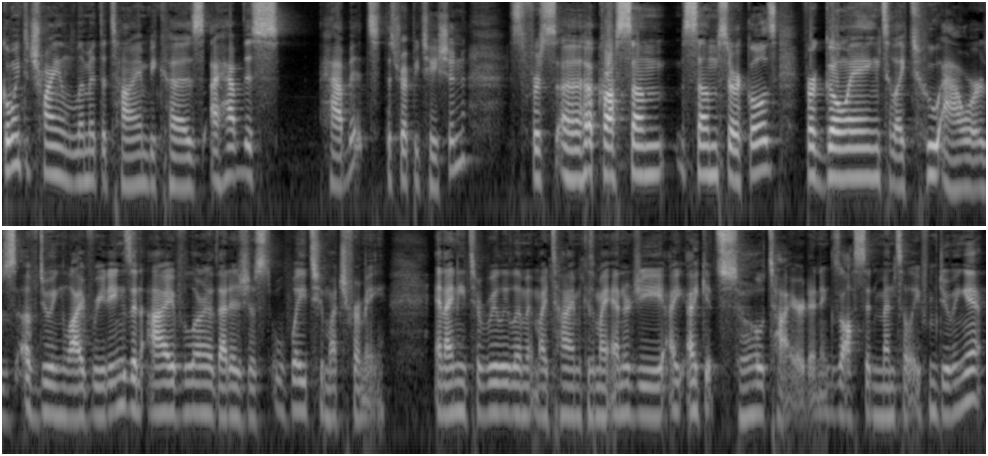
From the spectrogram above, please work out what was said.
going to try and limit the time because I have this habit, this reputation for uh, across some some circles for going to like 2 hours of doing live readings and I've learned that is just way too much for me. And I need to really limit my time because my energy, I, I get so tired and exhausted mentally from doing it.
